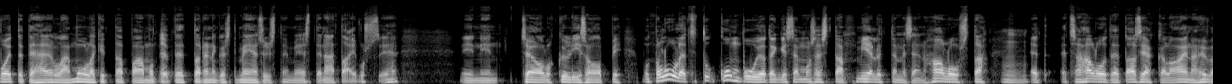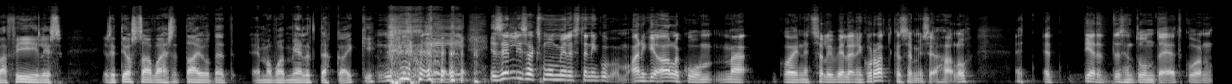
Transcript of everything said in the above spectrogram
Voitte tehdä jollain muullakin tapaa, mutta ette todennäköisesti meidän systeemi ei enää taivu siihen. Niin, niin se on ollut kyllä iso oppi. Mutta mä luulen, että se kumpuu jotenkin semmoisesta miellyttämisen halusta, mm. että et sä haluat, että asiakkaalla on aina hyvä fiilis, ja sitten jossain vaiheessa tajut, että en mä voi miellyttää kaikki. Niin. ja sen lisäksi mun mielestä niin kuin, ainakin alkuun mä koin, että se oli vielä niin kuin ratkaisemisen halu. Et, et tiedätte sen tunteen, että kun on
